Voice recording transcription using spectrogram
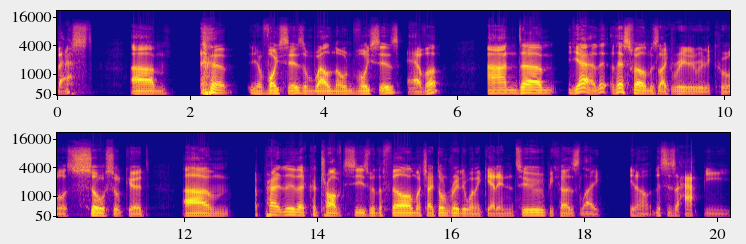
best, um, you know, voices and well-known voices ever. And um, yeah, th- this film is like really, really cool. It's so, so good. Um, apparently, the controversies with the film, which I don't really want to get into because, like, you know, this is a happy,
